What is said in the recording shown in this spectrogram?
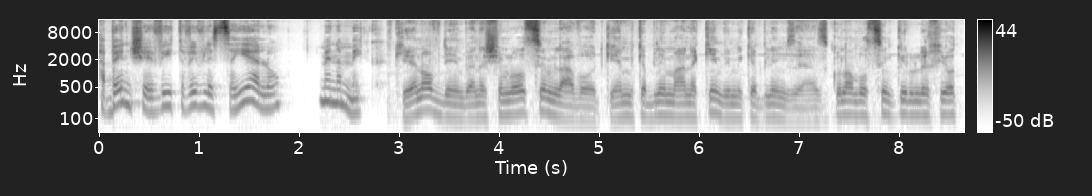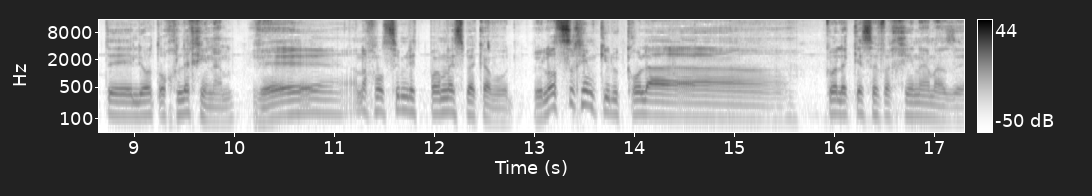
הבן שהביא את אביו לסייע לו, מנמק. כי אין עובדים ואנשים לא רוצים לעבוד, כי הם מקבלים מענקים ומקבלים זה, אז כולם רוצים כאילו לחיות, אה, להיות אוכלי חינם, ואנחנו רוצים להתפרנס בכבוד, ולא צריכים כאילו כל, ה... כל הכסף החינם הזה.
